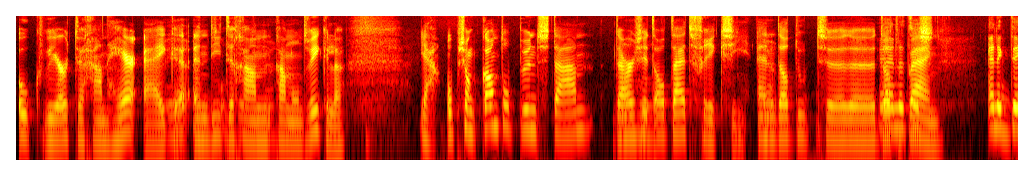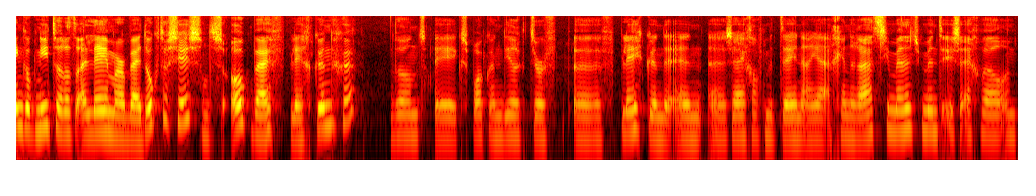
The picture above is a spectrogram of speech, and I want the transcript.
ook weer te gaan herijken Ja, en die te gaan, ontwikkelen. gaan ontwikkelen. Ja, op zo'n kantelpunt staan, daar Mhm. zit altijd frictie. En Ja. dat doet, eh dat doet is- pijn. En ik denk ook niet dat het alleen maar bij dokters is, want het is ook bij verpleegkundigen. Want ik sprak een directeur eh, verpleegkunde en eh, zij gaf meteen aan, ja, generatiemanagement is echt wel een,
